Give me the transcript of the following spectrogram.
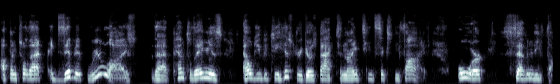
up until that exhibit realized that Pennsylvania's LGBT history goes back to 1965 or 75,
